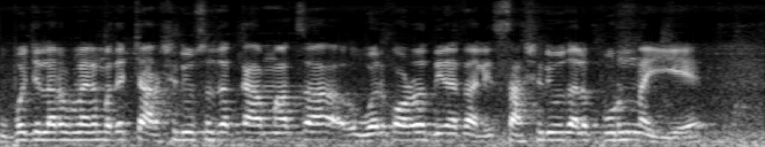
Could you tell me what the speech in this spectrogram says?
उपजिल्हा रुग्णालयामध्ये चारशे दिवसाचा कामाचा वर्क ऑर्डर देण्यात आली. सहाशे दिवस झालं पूर्ण नाही आहे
